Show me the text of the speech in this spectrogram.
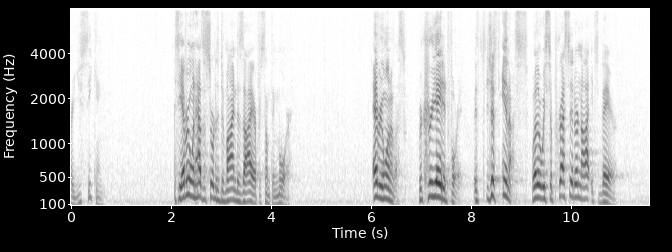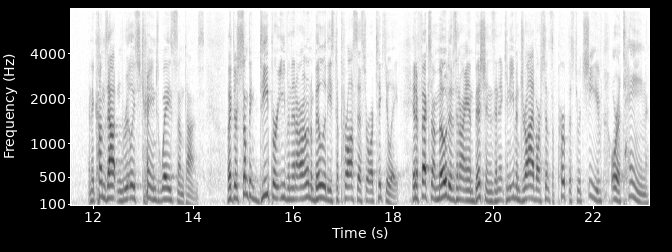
are you seeking? See, everyone has a sort of divine desire for something more. Every one of us. We're created for it. It's just in us. Whether we suppress it or not, it's there. And it comes out in really strange ways sometimes. Like there's something deeper even than our own abilities to process or articulate. It affects our motives and our ambitions, and it can even drive our sense of purpose to achieve or attain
